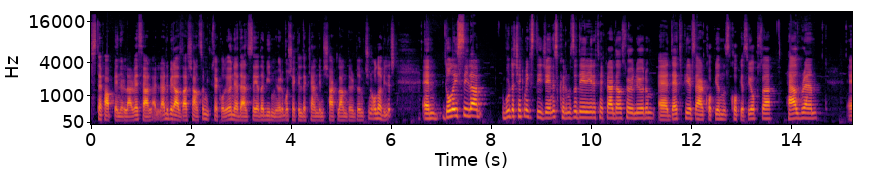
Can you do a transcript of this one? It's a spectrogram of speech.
step up bannerlar vesairelerlerde biraz daha şansım yüksek oluyor. Nedense ya da bilmiyorum o şekilde kendimi şartlandırdığım için olabilir. E, dolayısıyla burada çekmek isteyeceğiniz kırmızı değeri tekrardan söylüyorum. E, Death Pierce eğer kopyanız kopyası yoksa Helbram e,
